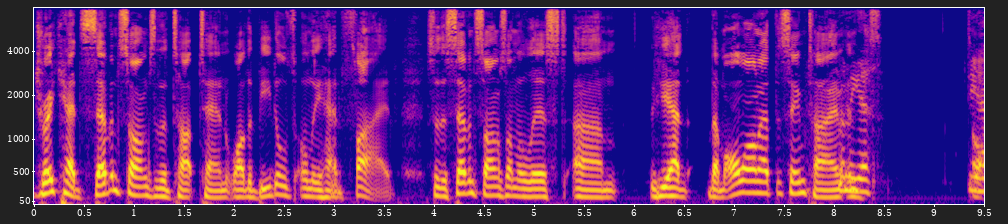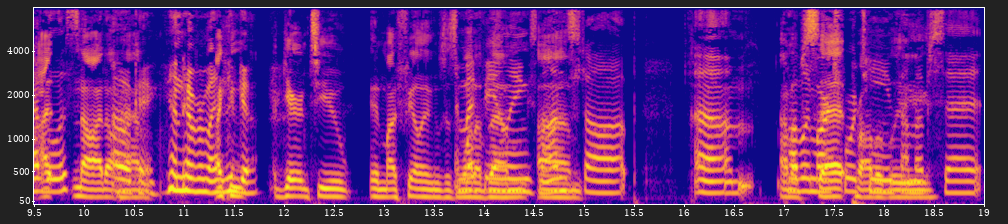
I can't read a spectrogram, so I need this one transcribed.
Drake had seven songs in the top 10, while the Beatles only had five. So the seven songs on the list, um, he had them all on at the same time. Let me and- guess. Do you Oh, have the list? no, I don't Oh, have- okay, never mind. I can go. guarantee you, in my feelings is And one my of feelings, them. Um, nonstop. Um, I'm probably upset, March 14th. I'm upset.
